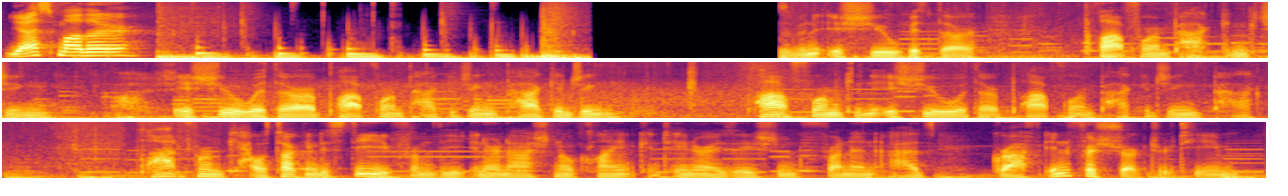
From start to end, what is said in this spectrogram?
Yes, mother? There's an issue with our platform packaging. Gosh, issue with our platform packaging packaging. Platform can issue with our platform packaging pack. Platform. I was talking to Steve from the International Client Containerization Front-End Ads Graph Infrastructure team.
